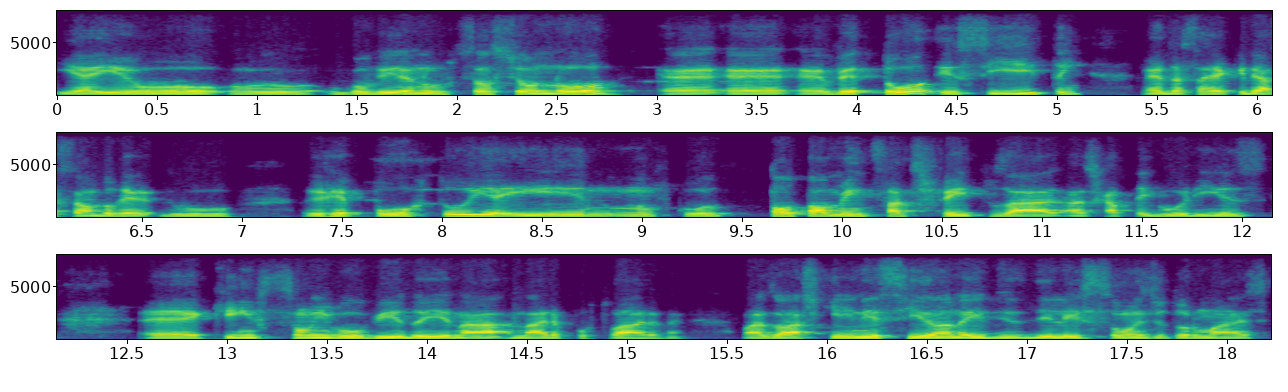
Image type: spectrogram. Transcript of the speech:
E aí o, o, o governo sancionou, é, é, é vetou esse item né, dessa recriação do, do, do, reporto e aí não ficou totalmente satisfeitos as categorias é, que são envolvidas aí na, na área portuária. Né? Mas eu acho que nesse ano aí de, de eleições e tudo mais,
